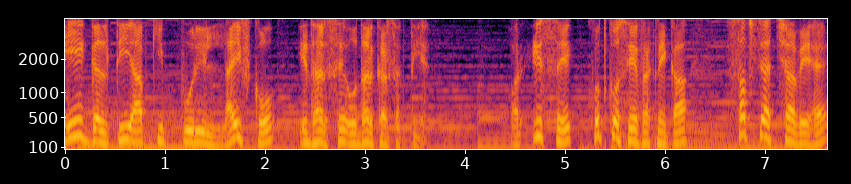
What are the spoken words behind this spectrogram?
एक गलती आपकी पूरी लाइफ को इधर से उधर कर सकती है। और इससे खुद को सेफ़ रखने का सबसे अच्छा वे है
